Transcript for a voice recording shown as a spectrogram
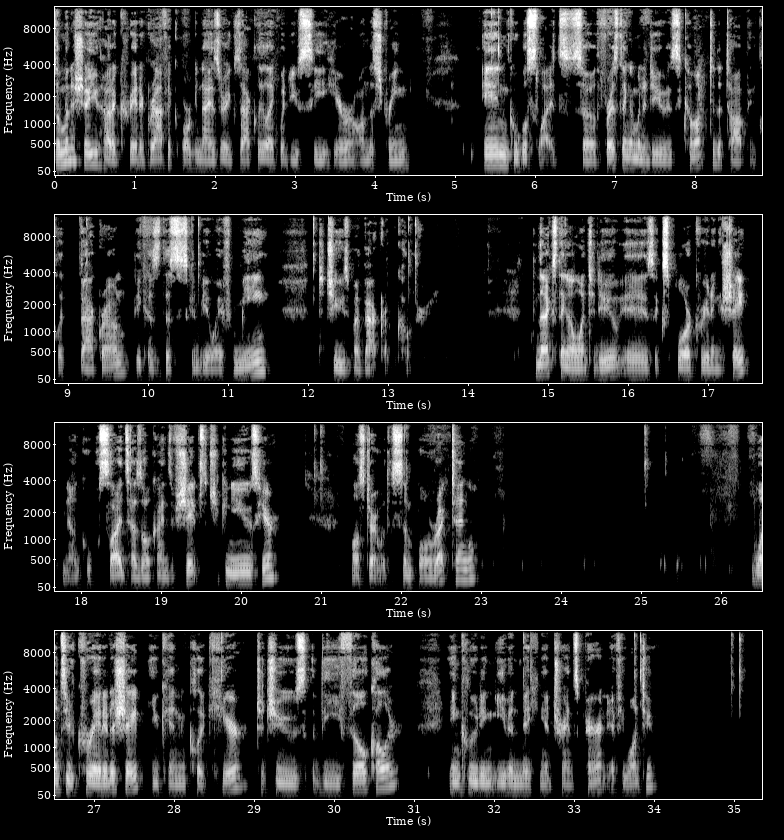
So I'm going to show you how to create a graphic organizer exactly like what you see here on the screen in Google Slides. So the first thing I'm going to do is come up to the top and click background because this is going to be a way for me to choose my background color. The next thing I want to do is explore creating a shape. Now Google Slides has all kinds of shapes that you can use here. I'll start with a simple rectangle. Once you've created a shape, you can click here to choose the fill color, including even making it transparent if you want to.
